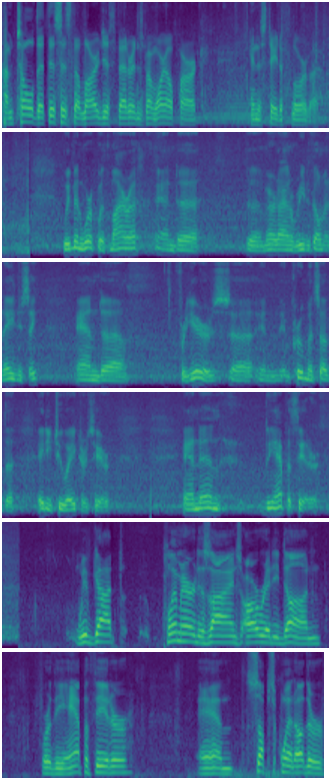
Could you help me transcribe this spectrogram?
I'm told that this is the largest Veterans Memorial Park in the state of Florida. We've been working with MIRA and uh, the Merritt Island Redevelopment Agency, and uh, for years uh, in improvements of the 82 acres here, and then the amphitheater. We've got preliminary designs already done for the amphitheater and subsequent other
